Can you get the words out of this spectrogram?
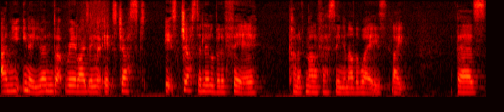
And you, you know, you end up realizing that it's just it's just a little bit of fear kind of manifesting in other ways. Like there's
